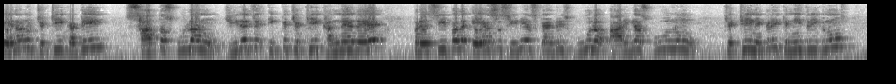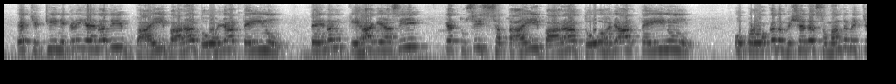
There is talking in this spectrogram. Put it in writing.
ਇਹਨਾਂ ਨੂੰ ਚਿੱਠੀ ਕੱਢੀ। ਸੱਤ ਸਕੂਲਾਂ ਨੂੰ, ਜਿਹਦੇ 'ਚ ਇੱਕ ਚਿੱਠੀ ਖੰਨੇ ਦੇ principal AS senior secondary school Arya school ਨੂੰ ਚਿੱਠੀ ਨਿਕਲੀ ਕਿੰਨੀ ਤਰੀਕ ਨੂੰ? ਇਹ ਚਿੱਠੀ ਨਿਕਲੀ ਹੈ ਇਹਨਾਂ ਦੀ 22 12 2023 ਨੂੰ। ਤੇ ਇਹਨਾਂ ਨੂੰ ਕਿਹਾ ਗਿਆ ਸੀ ਕਿ ਤੁਸੀਂ 27 12 2023 ਨੂੰ ਉਪਰੋਕਤ ਵਿਸ਼ੇ ਦੇ ਸੰਬੰਧ ਵਿੱਚ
